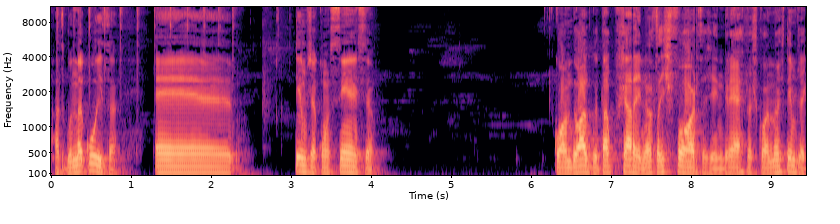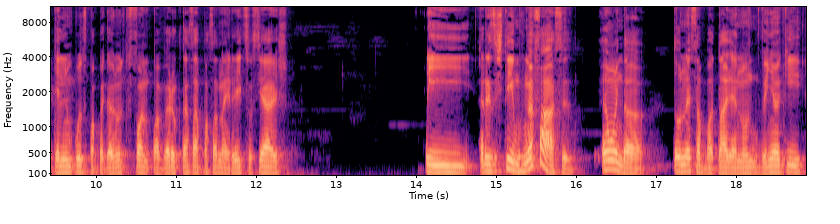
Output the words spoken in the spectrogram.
A segunda coisa é temos a consciência quando algo está a puxar as nossas forças, entre aspas, quando nós temos aquele impulso para pegar no telefone para ver o que está a passar nas redes sociais. E resistimos, não é fácil. Eu ainda estou nessa batalha, não venho aqui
